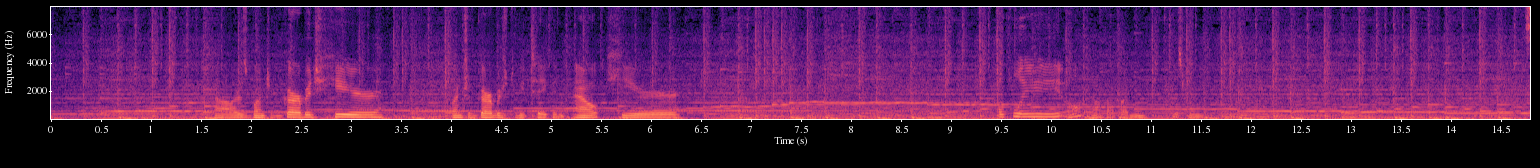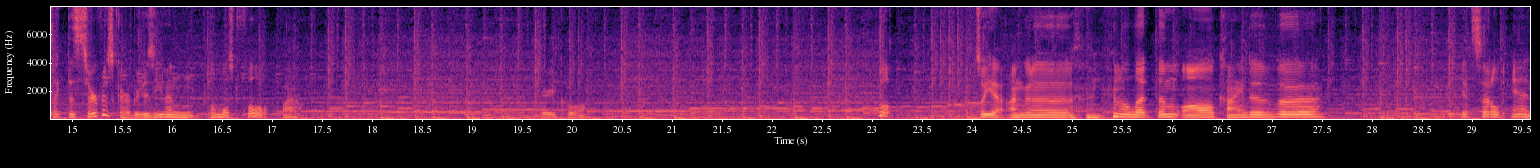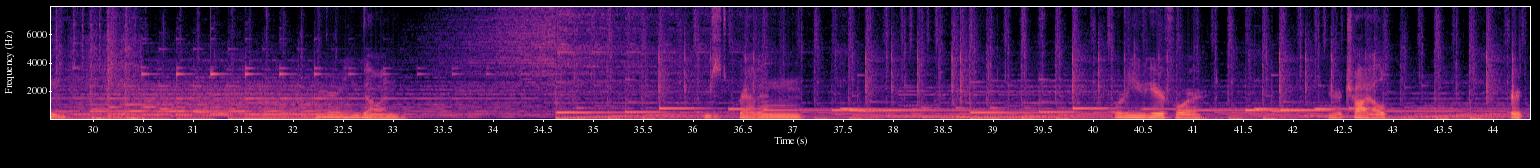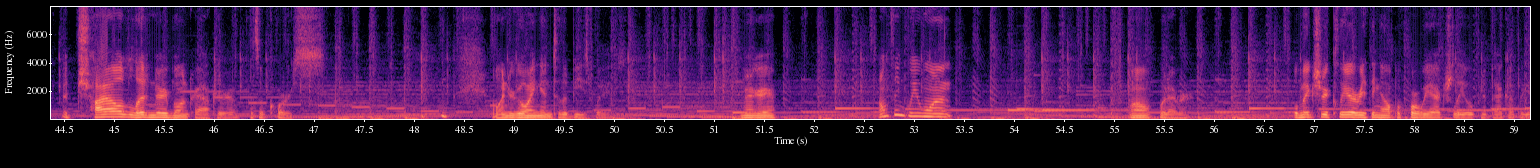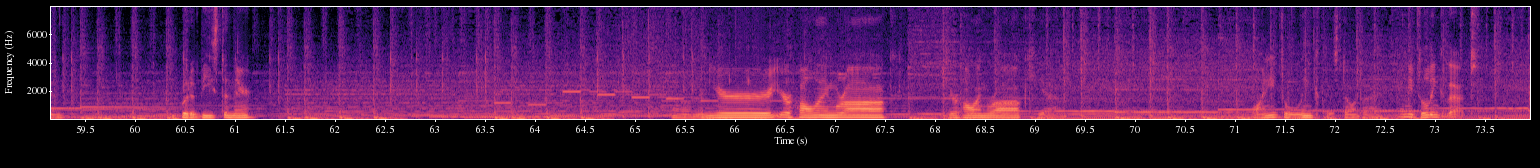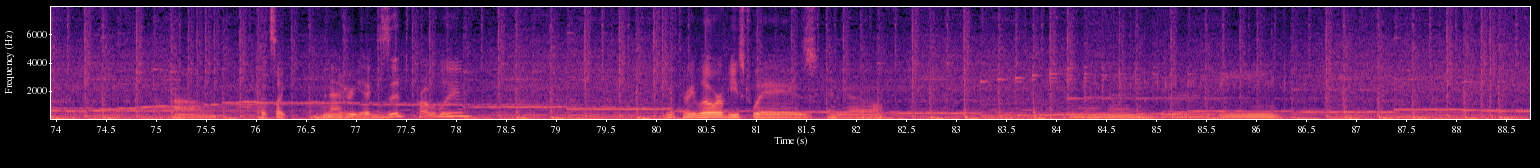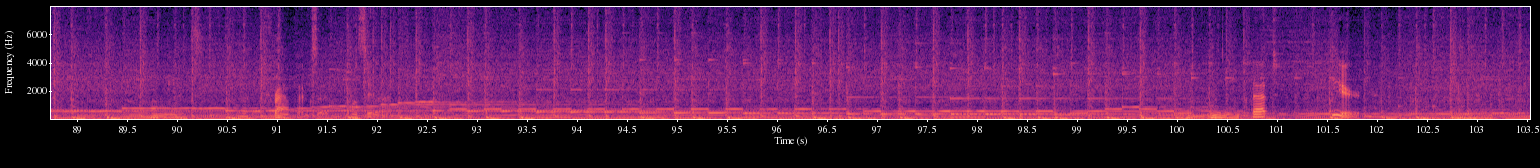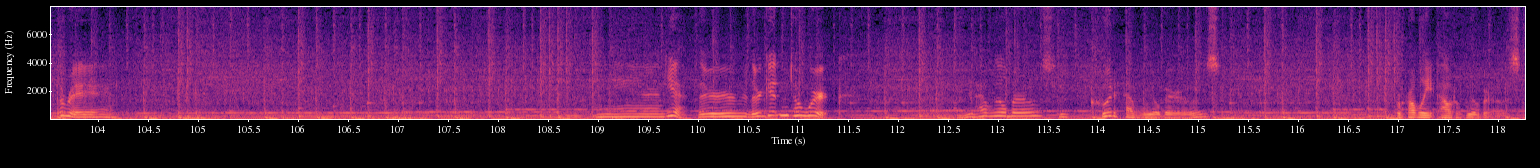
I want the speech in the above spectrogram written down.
Uh, there's a bunch of garbage here. A bunch of garbage to be taken out here. Hopefully... Oh, not that button. This one. It's like the surface garbage is even almost full. Wow. Very cool. So yeah, I'm gonna I'm gonna let them all kind of uh, get settled in. Where are you going? I'm just grabbing. What are you here for? You're a child. You're a child legendary bone crafter. That's of course. when you're going into the beastways. Okay. I don't think we want. Well, whatever. We'll make sure to clear everything out before we actually open it back up again. Put a beast in there. Um, and you're you're hauling rock. You're hauling rock. Yeah. Oh, I need to link this, don't I? I need to link that. Um, that's like menagerie exit, probably. Three lower beast ways. Here we go. That here. Hooray! And yeah, they're they're getting to work. You have wheelbarrows? You could have wheelbarrows. We're probably out of wheelbarrows.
